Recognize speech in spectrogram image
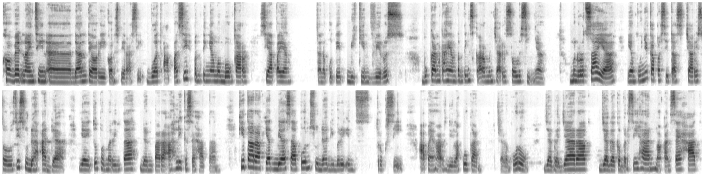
COVID-19 uh, eh, dan teori konspirasi. Buat apa sih pentingnya membongkar siapa yang tanda kutip bikin virus? Bukankah yang penting sekarang mencari solusinya? Menurut saya, yang punya kapasitas cari solusi sudah ada, yaitu pemerintah dan para ahli kesehatan. Kita rakyat biasa pun sudah diberi instruksi apa yang harus dilakukan. Dalam kurung, jaga jarak, jaga kebersihan, makan sehat,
